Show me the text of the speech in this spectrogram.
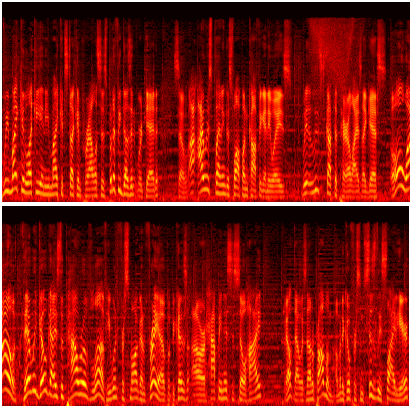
We might get lucky and he might get stuck in paralysis, but if he doesn't, we're dead. So I, I was planning to swap on Koffing anyways. We at least got the paralyze, I guess. Oh, wow. There we go, guys. The power of love. He went for Smog on Freya, but because our happiness is so high, well, that was not a problem. I'm gonna go for some Sizzly Slide here.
